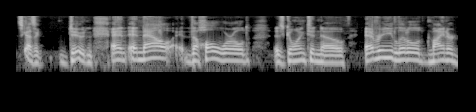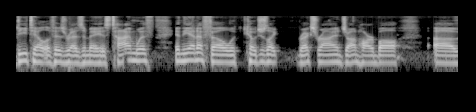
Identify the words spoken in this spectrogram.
this guy's a dude, and and now the whole world is going to know every little minor detail of his resume, his time with in the NFL with coaches like Rex Ryan, John Harbaugh, uh,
